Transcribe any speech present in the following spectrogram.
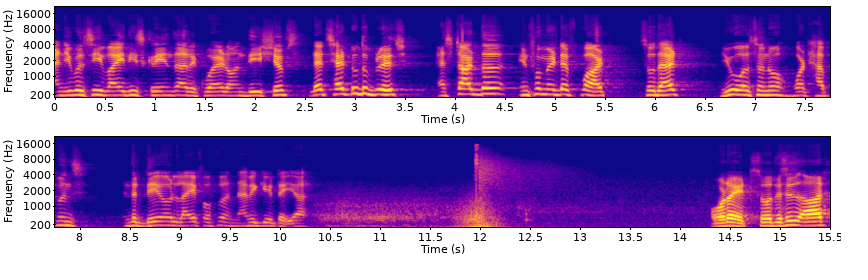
and you will see why these cranes are required on these ships. Let's head to the bridge and start the informative part so that you also know what happens in the day or life of a navigator. Yeah. Alright, so this is our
